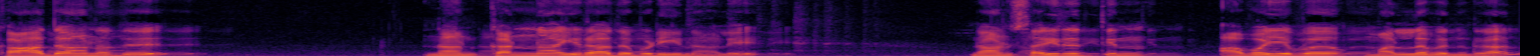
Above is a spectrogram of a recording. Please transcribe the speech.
காதானது நான் கண்ணா இராதபடியினாலே நான் சரீரத்தின் அவயவ மல்லவென்றால்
